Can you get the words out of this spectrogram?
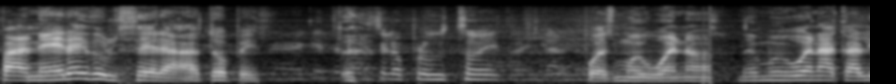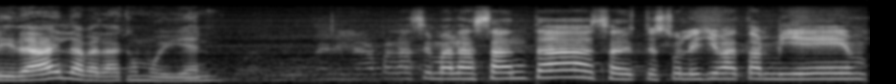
Panera y dulcera, a tope. ¿Qué te parecen los productos de Pues muy bueno, de muy buena calidad y la verdad que muy bien. Bueno, y ahora para la Semana Santa o sea, te suele llevar también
